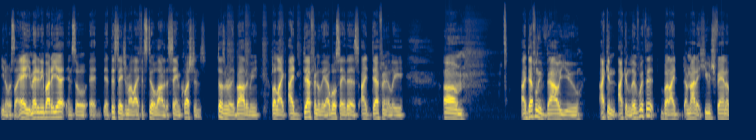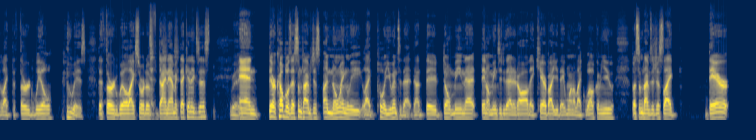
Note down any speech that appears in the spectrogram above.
you know, it's like, hey, you met anybody yet? And so at, at this stage of my life, it's still a lot of the same questions. Doesn't really bother me. But like, I definitely, I will say this, I definitely, um, I definitely value I can I can live with it, but I I'm not a huge fan of like the third wheel who is the third wheel like sort of dynamic that can exist. Right. And there are couples that sometimes just unknowingly like pull you into that. Now they don't mean that they don't mean to do that at all. They care about you. They want to like welcome you, but sometimes they're just like they're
